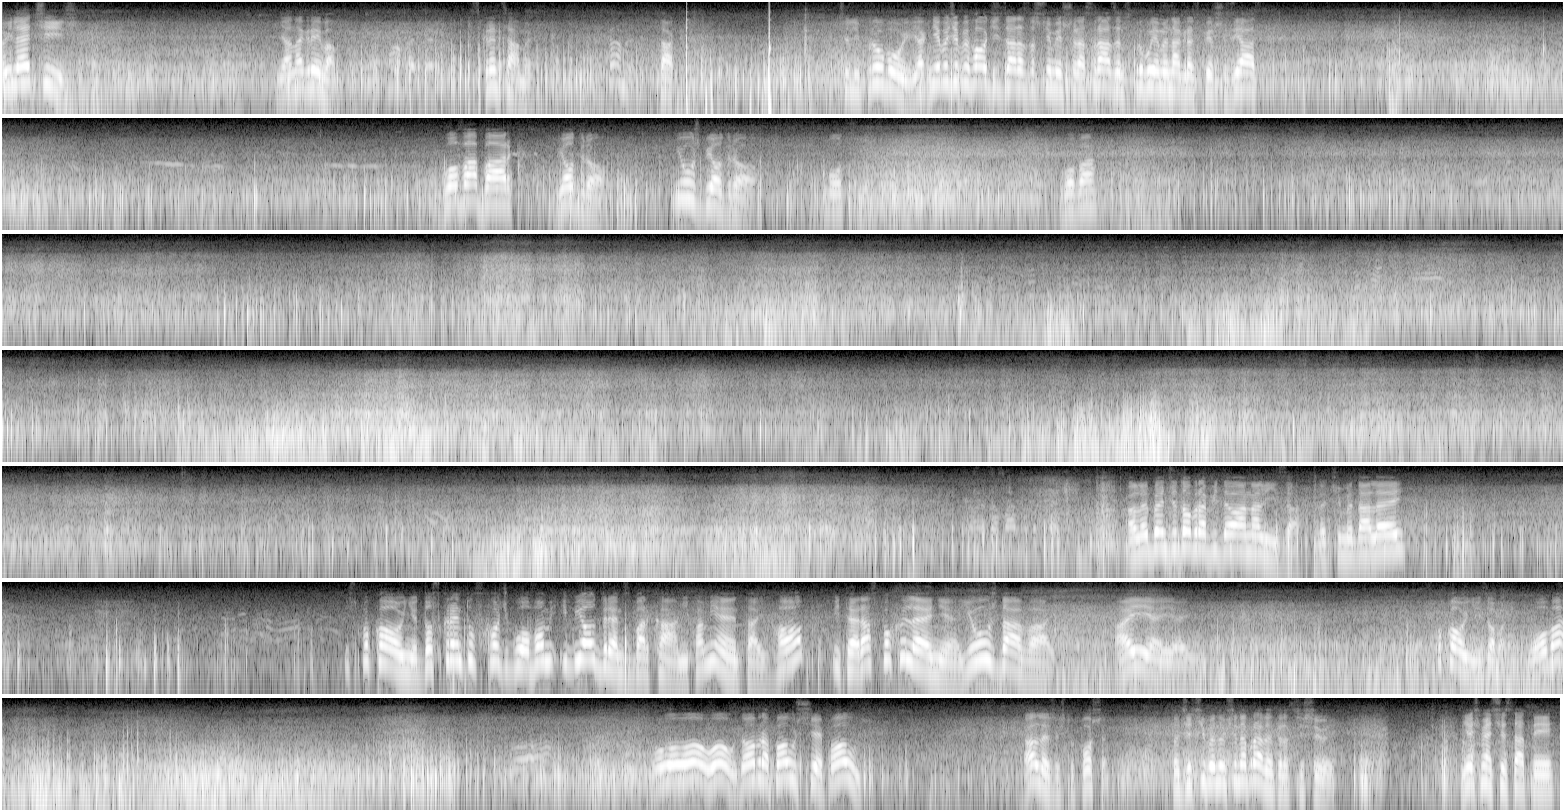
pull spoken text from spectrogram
No i lecisz. Ja nagrywam. Skręcamy. Czekamy. Tak. Czyli próbuj. Jak nie będzie wychodzić, zaraz zaczniemy jeszcze raz razem. Spróbujemy nagrać pierwszy zjazd. Głowa, bark, biodro. Już biodro. Mocno. Głowa. Ale będzie dobra wideoanaliza. Lecimy dalej. I spokojnie, do skrętów wchodź głową i biodrem z barkami, pamiętaj. Hop, i teraz pochylenie. Już dawaj. Aj, aj, aj. Spokojnie, zobacz. Głowa. Wow, wow, wow. Dobra, połóż się, połóż. Ale żeś tu poszedł. To dzieci będą się naprawdę teraz cieszyły. Nie śmiać się staty.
